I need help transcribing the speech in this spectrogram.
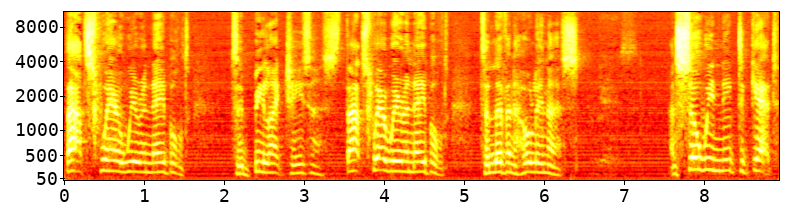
That's where we're enabled to be like Jesus. That's where we're enabled to live in holiness. And so we need to get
